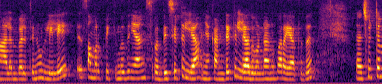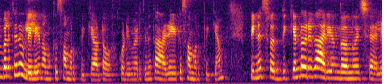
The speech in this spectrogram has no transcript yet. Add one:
നാലമ്പലത്തിനുള്ളിൽ സമർപ്പിക്കുന്നത് ഞാൻ ശ്രദ്ധിച്ചിട്ടില്ല. ഞാൻ കണ്ടിട്ടില്ല അതുകൊണ്ടാണ് പറയാത്തത്. ചുറ്റമ്പലത്തിനുള്ളിൽ നമുക്ക് സമർപ്പിക്കാം കേട്ടോ. കൊടിമരത്തിന് താഴെയായിട്ട് സമർപ്പിക്കാം. പിന്നെ ശ്രദ്ധിക്കേണ്ട ഒരു കാര്യം എന്താണെന്ന് വെച്ചാൽ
